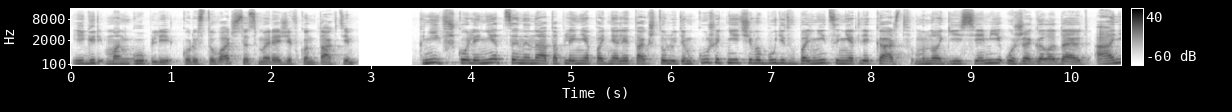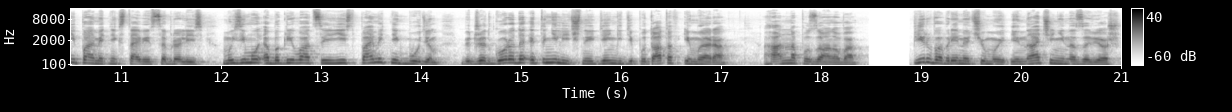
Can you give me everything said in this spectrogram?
Игорь Мангупли, користувач соцмережі ВКонтакте. Книг в школе нет, цены на отопление подняли так, что людям кушать нечего будет, в больнице нет лекарств. Многие семьи уже голодают, а они памятник ставить собрались. Мы зимой обогреваться и есть памятник будем. Бюджет города – это не личные деньги депутатов и мэра. Ганна Пузанова. Пир во время чумы иначе не назовешь.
